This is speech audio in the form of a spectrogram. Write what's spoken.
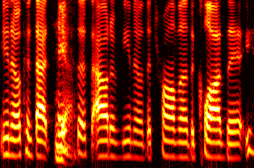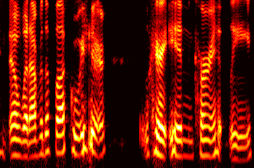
you know because that takes yeah. us out of you know the trauma the closet you know whatever the fuck we're we're in currently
